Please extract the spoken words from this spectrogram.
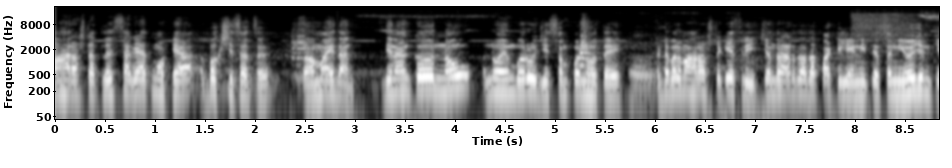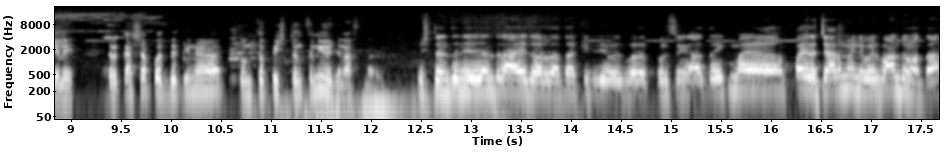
महाराष्ट्रातलं सगळ्यात मोठ्या बक्षिसाचं मैदान. दिनांक नऊ नोव्हेंबर रोजी संपन्न होत आहे हो. डबल महाराष्ट्र केसरी चंद्रहारदादा पाटील यांनी त्याचं नियोजन केलंय. तर कशा पद्धतीनं तुमचं पिस्टनचं नियोजन असणार? पिस्टनचं नियोजन तर आहे जोरात आता. किती दिवस बरं फुरसिंग आता एक पहिला चार महिने बैल बांधून होता.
